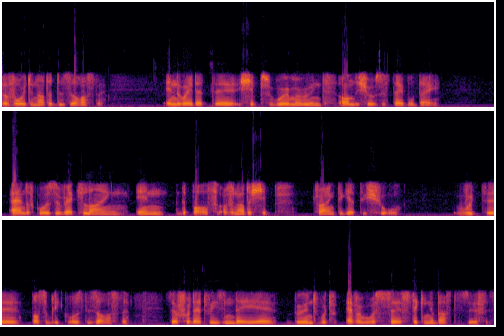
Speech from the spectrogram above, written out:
avoid another disaster in the way that the ships were marooned on the shores of Table Bay. And of course, a wreck lying in the path of another ship trying to get to shore would uh, possibly cause disaster. So, for that reason, they uh, burned whatever was uh, sticking above the surface.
